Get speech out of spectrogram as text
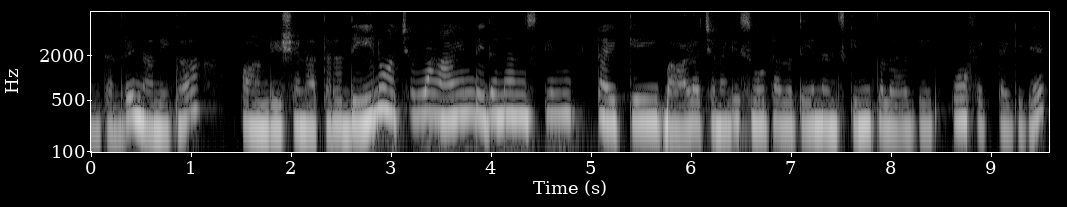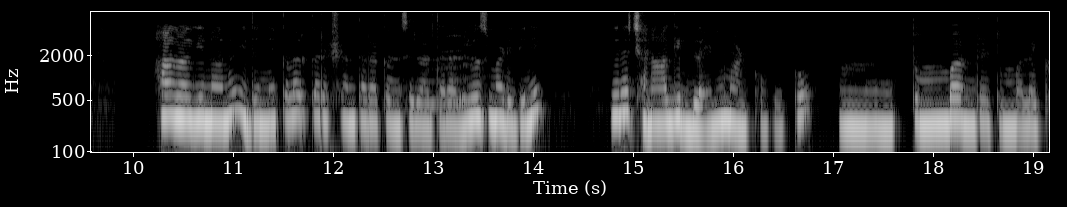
ಅಂತಂದರೆ ನಾನೀಗ ಫೌಂಡೇಶನ್, ಆ ಥರದ್ದೇನೂ ಹಚ್ಚಲ್ಲ ಆ್ಯಂಡ್ ಇದು ನನ್ನ ಸ್ಕಿನ್ ಟೈಪ್ಗೆ ಭಾಳ ಚೆನ್ನಾಗಿ ಸೂಟ್ ಆಗುತ್ತೆ. ನನ್ನ ಸ್ಕಿನ್ ಕಲರ್ಗೆ ಪರ್ಫೆಕ್ಟ್ ಆಗಿದೆ. ಹಾಗಾಗಿ ನಾನು ಇದನ್ನೇ ಕಲರ್ ಕರೆಕ್ಷನ್ ಥರ, ಕನ್ಸಿಲರ್ ಥರ ಯೂಸ್ ಮಾಡಿದ್ದೀನಿ. ಇದನ್ನು ಚೆನ್ನಾಗಿ ಬ್ಲೆಂಡ್ ಮಾಡ್ಕೋಬೇಕು. ತುಂಬ ಅಂದರೆ ತುಂಬ ಲೈಕ್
